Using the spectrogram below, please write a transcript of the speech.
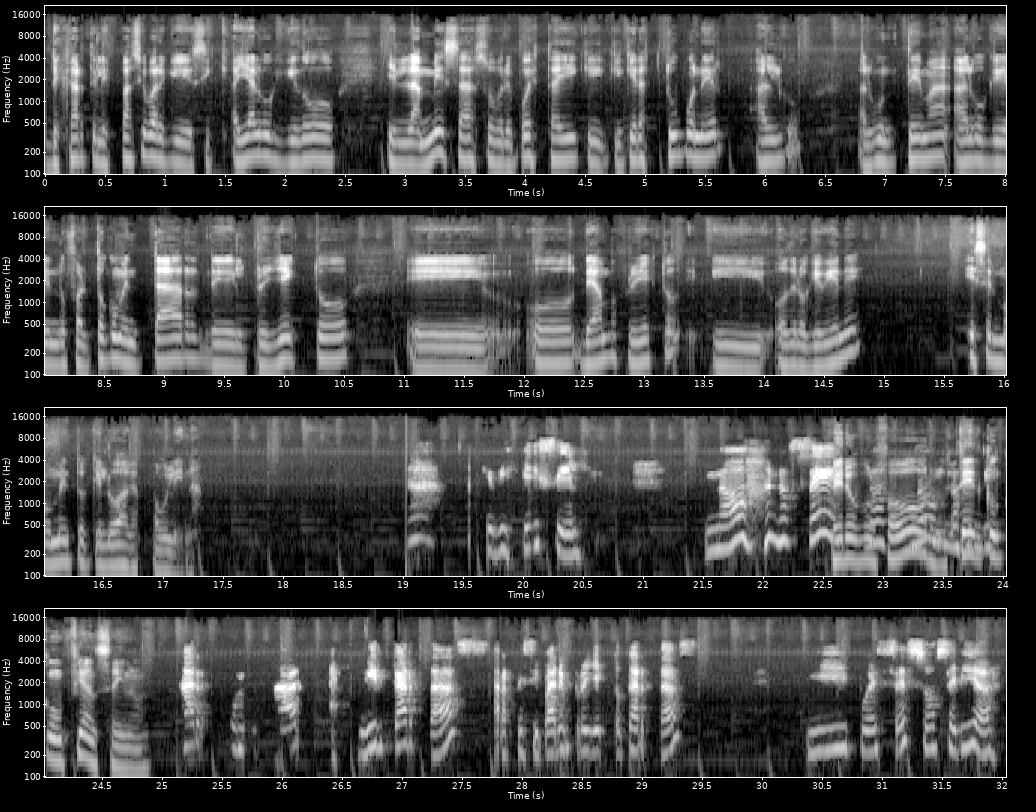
dejarte el espacio para que si hay algo que quedó en la mesa sobrepuesta ahí, que, quieras tú poner algo, algún tema, algo que nos faltó comentar del proyecto eh, o de ambos proyectos y, o de lo que viene, es el momento que lo hagas, Paulina. Qué difícil. No, no sé. Pero por favor, usted con confianza y no. Comenzar a escribir cartas, participar en proyecto cartas y pues eso sería.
